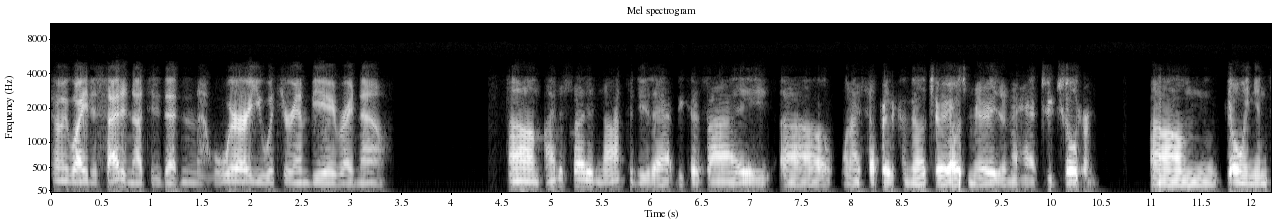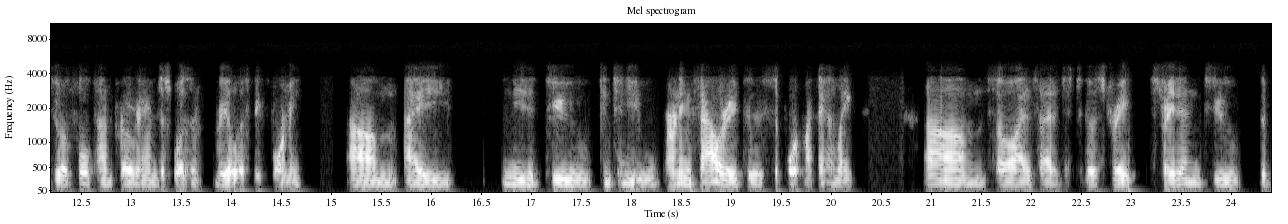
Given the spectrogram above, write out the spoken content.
Tell me why you decided not to do that, and where are you with your MBA right now? Um, I decided not to do that because I, uh, when I separated from the military, I was married and I had two children. Um, going into a full-time program just wasn't realistic for me. Um, I needed to continue earning a salary to support my family. Um, so I decided just to go straight straight into the,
